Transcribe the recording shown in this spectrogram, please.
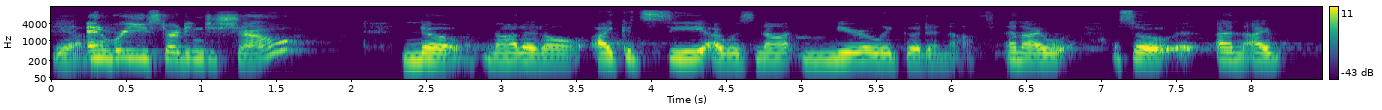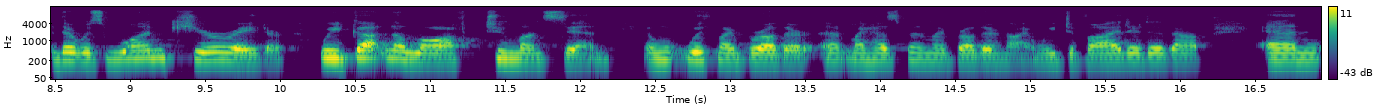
Yeah. And were you starting to show? No, not at all. I could see I was not nearly good enough. And I, so, and I, there was one curator. We'd gotten a loft two months in and with my brother and my husband, my brother and I, and we divided it up. And,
